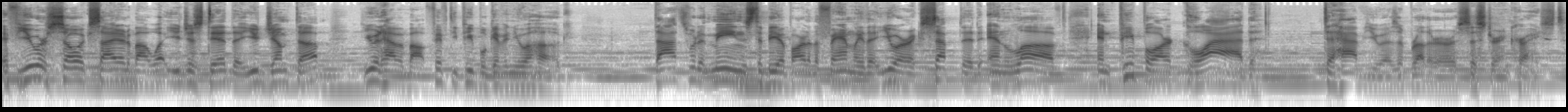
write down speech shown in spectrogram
if you were so excited about what you just did that you jumped up, you would have about 50 people giving you a hug. That's what it means to be a part of the family, that you are accepted and loved, and people are glad to have you as a brother or a sister in Christ.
